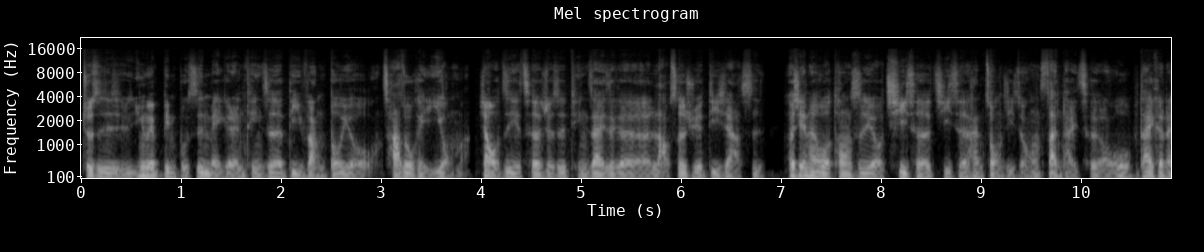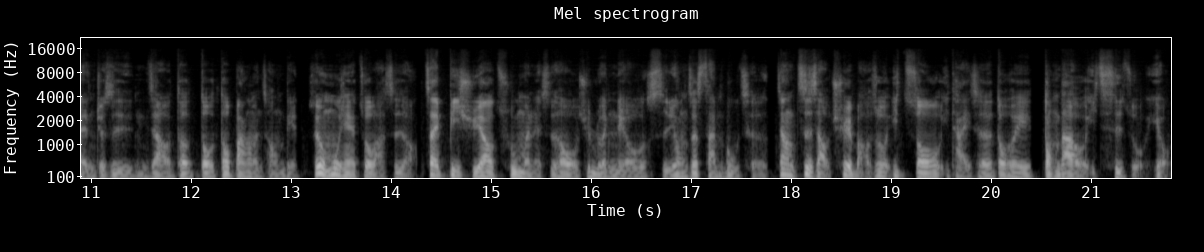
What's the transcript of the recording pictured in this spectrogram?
就是因为并不是每个人停车的地方都有插座可以用嘛，像我自己的车就是停在这个老社区的地下室。而且呢，我同时有汽车、机车和重机总共三台车哦，我不太可能就是你知道都都都帮他们充电，所以我目前的做法是哦，在必须要出门的时候，我去轮流使用这三部车，这样至少确保说一周一台车都会动到一次左右。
